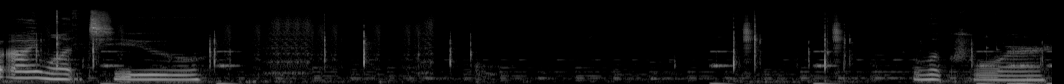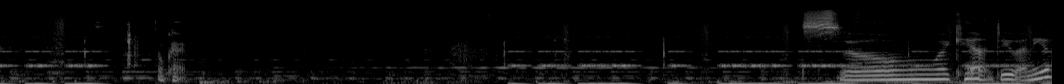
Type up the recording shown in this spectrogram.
If I want to... Look for... Okay. So I can't do any of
